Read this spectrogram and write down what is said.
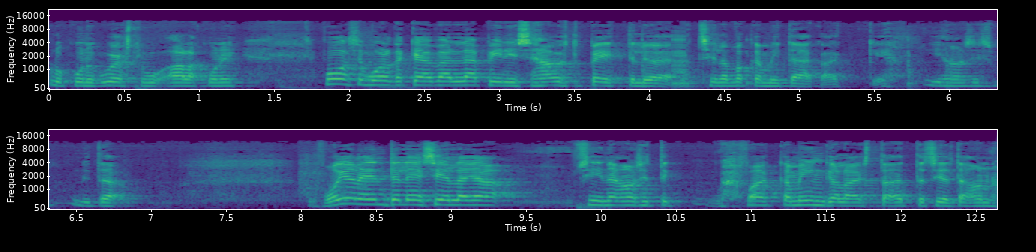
luku, niin 90-luvun alku, niin vuosi vuodelta käyvän läpi, niin sehän on yhtä peittelyä, että siellä on vaikka mitään kaikkea. Ihan siis niitä voi lentelee siellä ja siinä on sitten vaikka minkälaista, että sieltä on,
